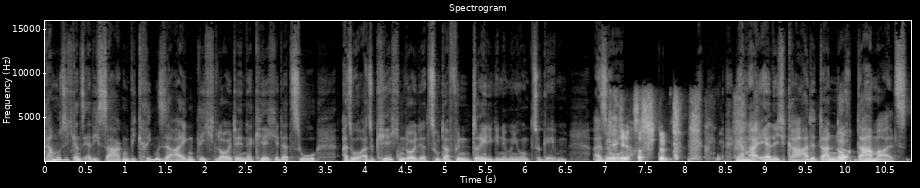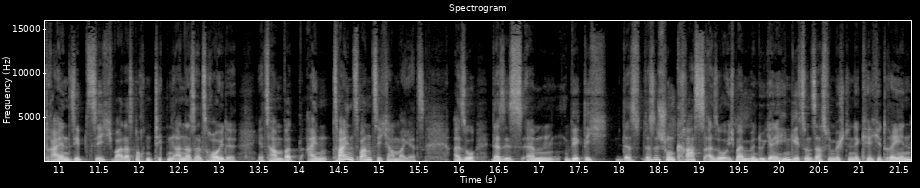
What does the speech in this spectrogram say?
Da muss ich ganz ehrlich sagen, wie kriegen sie eigentlich Leute in der Kirche dazu, also, also Kirchenleute dazu, dafür eine Drehgenehmigung zu geben? Also. Ja, das stimmt. Ja, mal ehrlich, gerade dann noch damals, 73, war das noch ein Ticken anders als heute. Jetzt haben wir ein, 22 haben wir jetzt. Also das ist ähm, wirklich, das, das ist schon krass. Also ich meine, wenn du ja hingehst und sagst, wir möchten in der Kirche drehen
